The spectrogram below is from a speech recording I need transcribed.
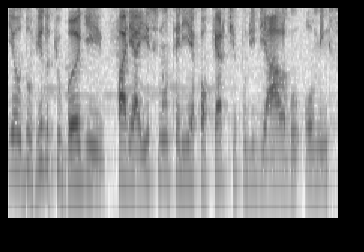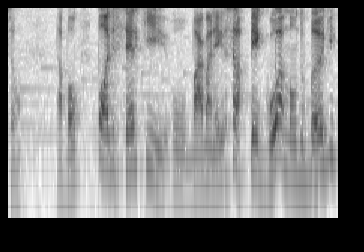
E eu duvido que o Bug faria isso e não teria qualquer tipo de diálogo ou menção. Tá bom? Pode ser que o Barba Negra, sei lá, pegou a mão do Bug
